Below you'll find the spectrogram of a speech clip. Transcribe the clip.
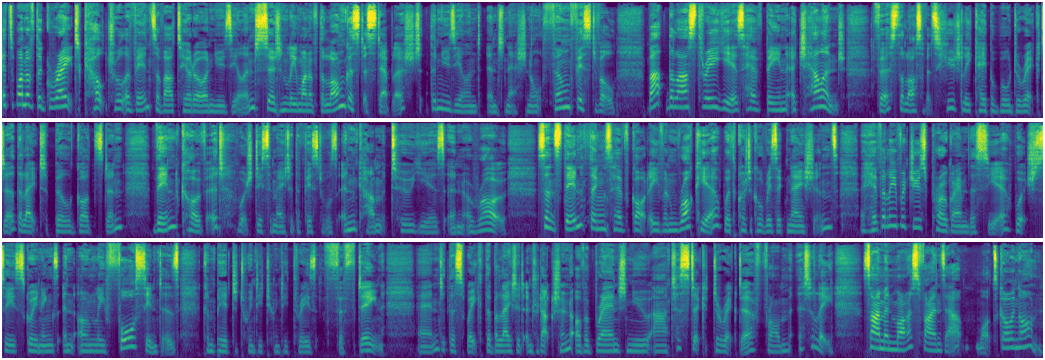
It's one of the great cultural events of Aotearoa New Zealand, certainly one of the longest established, the New Zealand International Film Festival. But the last three years have been a challenge. First, the loss of its hugely capable director, the late Bill Gosden, then COVID, which decimated the festival's income two years in a row. Since then, things have got even rockier with critical resignations, a heavily reduced program this year, which sees screenings in only four centres compared to 2023's 15. And this week, the belated introduction of a brand new artistic director from Italy. Simon Morris finds out what's going on.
